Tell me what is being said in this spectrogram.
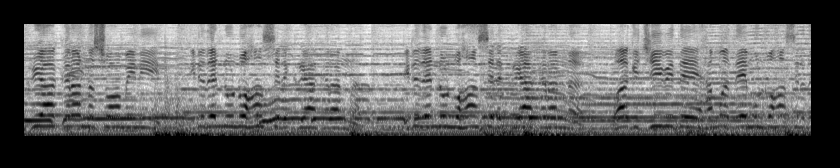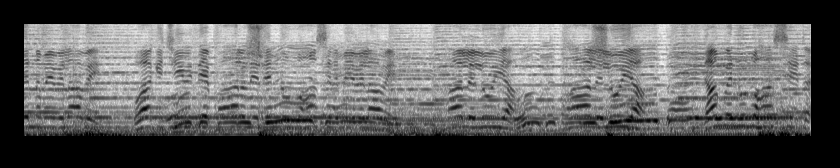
ක්‍රියා කරන්න ස්වාමීනි. ඉඩ දෙන්න උන්වහන්සේට ක්‍රියා කරන්න. ඉඩ දෙන්න උන්වහන්සේට ක්‍රියා කරන්න. ඔයාගේ ජීවිතේ හැම දේම උන්වහන්සේට දෙන්න මේ වෙලාවේ. ඔයාගේ ජීවිතේ පාලනය දෙන්න උන්වහන්සේට මේ වෙලාවේ. හාලෙලූයා. හාලෙලූයා. ගම් වෙන්න උන්වහන්සේට.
